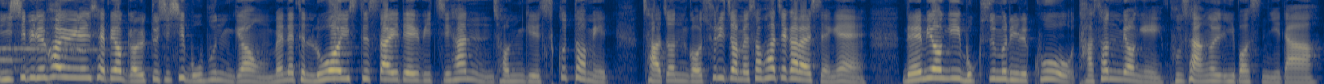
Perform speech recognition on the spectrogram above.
20일 화요일 새벽 12시 15분경 맨해튼 로어이스트 사이드에 위치한 전기 스쿠터 및 자전거 수리점에서 화재가 발생해 4명이 목숨을 잃고 5명이 부상을 입었습니다.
